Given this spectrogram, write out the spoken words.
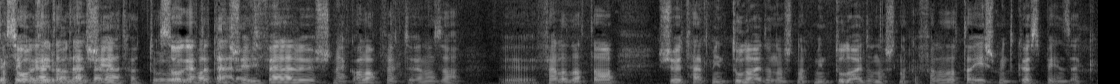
a szolgáltatásért, szolgáltatásért felelősnek alapvetően az a ö, feladata, sőt, hát mint tulajdonosnak, mint tulajdonosnak a feladata, és mint közpénzek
